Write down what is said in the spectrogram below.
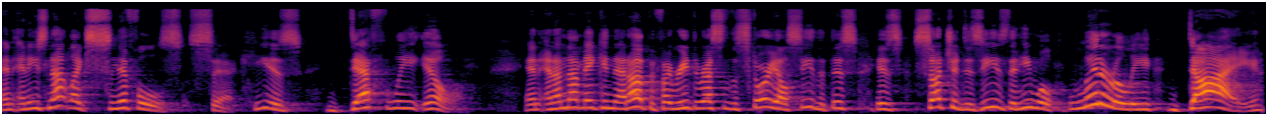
And, and he's not like sniffles sick, he is deathly ill. And, and I'm not making that up. If I read the rest of the story, I'll see that this is such a disease that he will literally die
